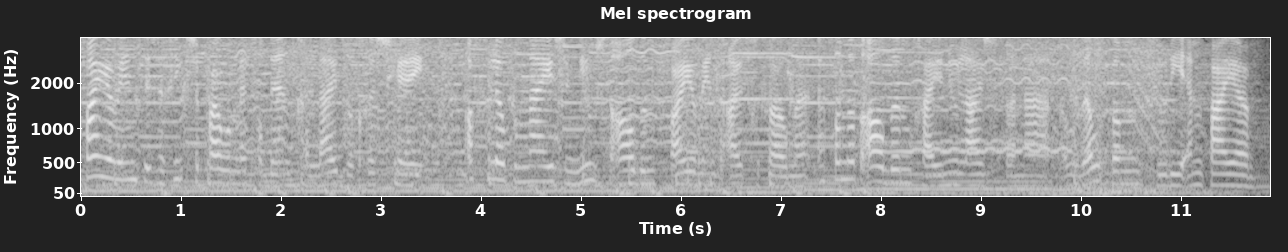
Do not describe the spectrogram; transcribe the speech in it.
Firewind is een Griekse power metal band geleid door Gus G. Afgelopen mei is hun nieuwste album Firewind uitgekomen en van dat album ga je nu luisteren naar Welcome to the Empire.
